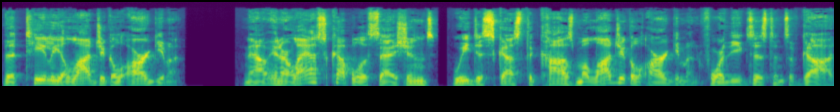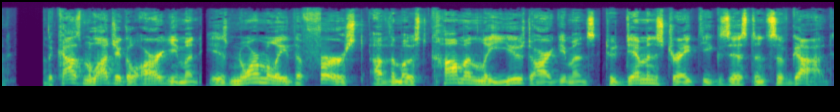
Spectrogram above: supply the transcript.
The teleological argument. Now, in our last couple of sessions, we discussed the cosmological argument for the existence of God. The cosmological argument is normally the first of the most commonly used arguments to demonstrate the existence of God.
